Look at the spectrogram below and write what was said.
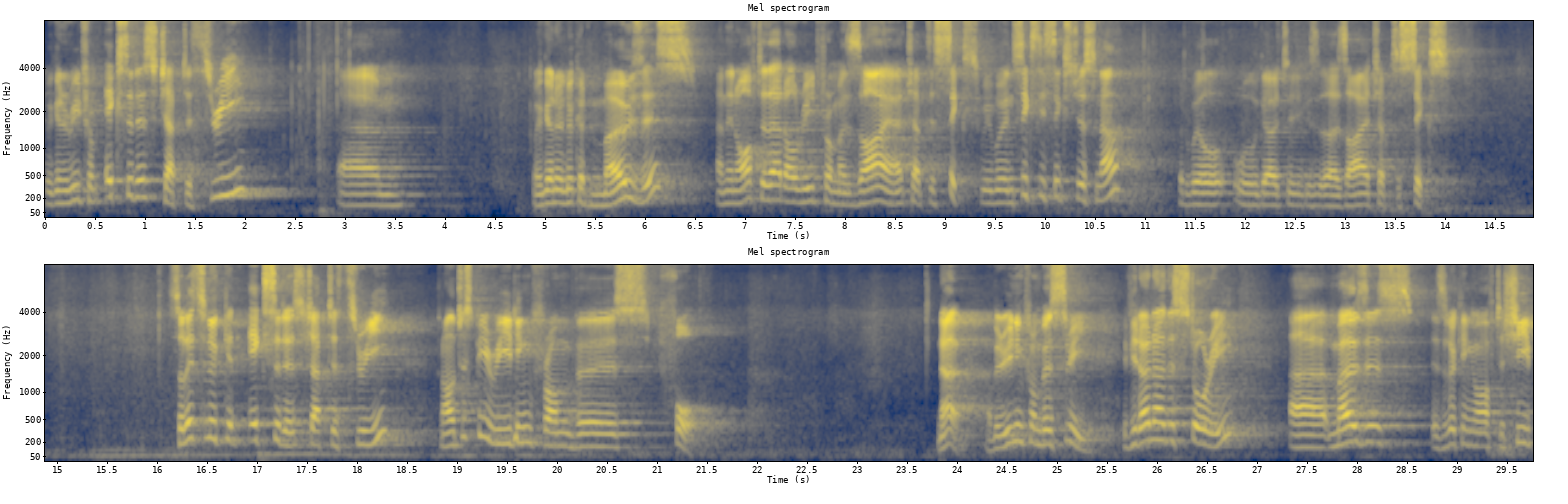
We're going to read from Exodus chapter 3. Um, we're going to look at Moses. And then after that, I'll read from Isaiah chapter 6. We were in 66 just now, but we'll, we'll go to Isaiah chapter 6. So let's look at Exodus chapter 3. And I'll just be reading from verse 4. No, I'll be reading from verse 3. If you don't know the story, uh, Moses is looking after sheep.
